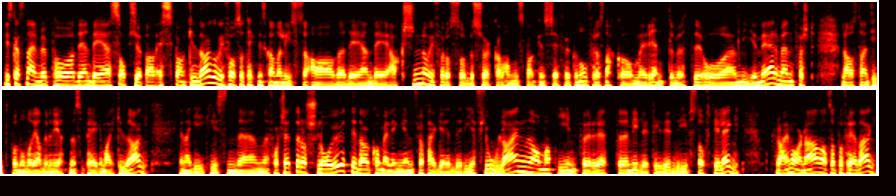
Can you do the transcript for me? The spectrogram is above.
Vi skal se nærmere på DNBs oppkjøp av S-banken i dag, og vi får også teknisk analyse av DNB-aksjen. Og vi får også besøk av Handelsbankens sjeføkonom for å snakke om rentemøter og mye mer. Men først, la oss ta en titt på noen av de andre nyhetene som preger markedet i dag. Energikrisen den fortsetter å slå ut. I dag kom meldingen fra fergerederiet Fjordline om at de innfører et midlertidig drivstofftillegg fra i morgen av, altså på fredag.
